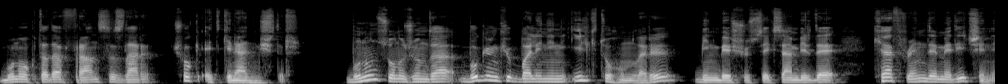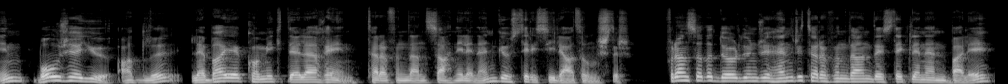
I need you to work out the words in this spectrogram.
bu noktada Fransızlar çok etkilenmiştir. Bunun sonucunda bugünkü balenin ilk tohumları 1581'de Catherine de Medici'nin Beaujeu adlı Le Baye Comique de la Reine tarafından sahnelenen gösterisiyle atılmıştır. Fransa'da 4. Henry tarafından desteklenen bale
